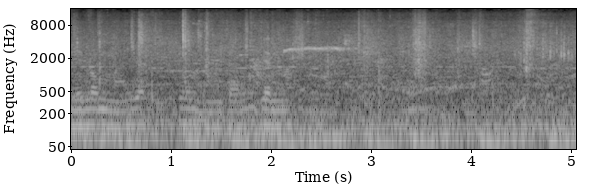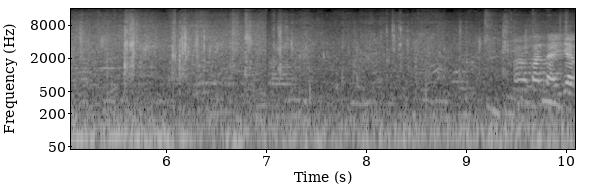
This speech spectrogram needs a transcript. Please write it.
มีลมมาเยอะช่วงนี้จะเย็นถ้าท่านไหนอยาก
